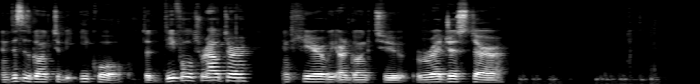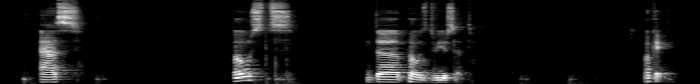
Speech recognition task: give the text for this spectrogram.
and this is going to be equal to default router. And here we are going to register as posts the post view set. Okay,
